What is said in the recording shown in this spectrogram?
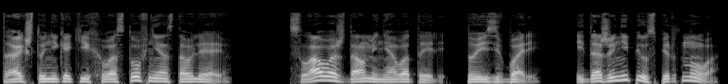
Так что никаких хвостов не оставляю. Слава ждал меня в отеле, то есть в баре, и даже не пил спиртного,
